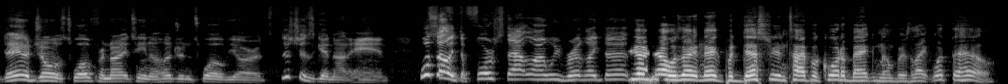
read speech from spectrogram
Daniel Jones 12 for 19, 112 yards. This shit's getting out of hand. What's that like the fourth stat line we've read like that? Yeah, that was like that pedestrian type of quarterback numbers. Like what the hell?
